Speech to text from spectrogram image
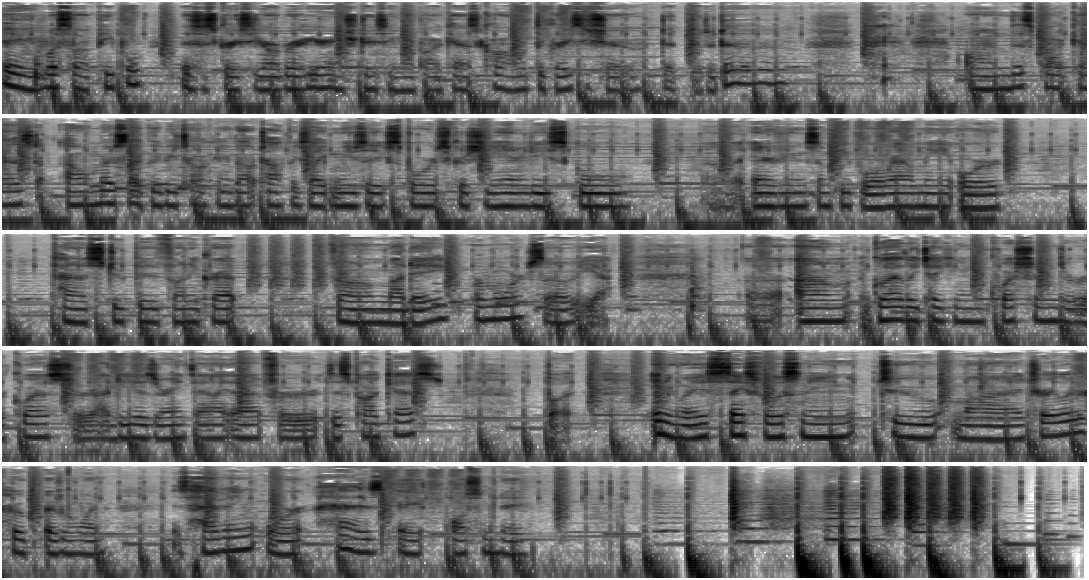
Hey, what's up, people? This is Gracie Arbor here, introducing my podcast called The Gracie Show. Da, da, da, On this podcast, I'll most likely be talking about topics like music, sports, Christianity, school, uh, interviewing some people around me, or kind of stupid, funny crap from my day or more. So, yeah. Uh, I'm gladly taking questions or requests or ideas or anything like that for this podcast. But anyways, thanks for listening to my trailer. Hope everyone is having or has a awesome day.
